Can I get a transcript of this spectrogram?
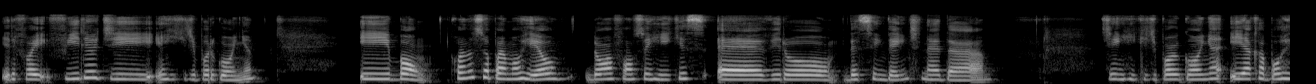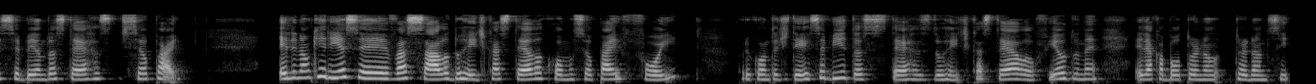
Ele foi filho de Henrique de Borgonha. E, bom, quando seu pai morreu, Dom Afonso Henriques é, virou descendente, né, da, de Henrique de Borgonha e acabou recebendo as terras de seu pai. Ele não queria ser vassalo do rei de Castela, como seu pai foi, por conta de ter recebido as terras do rei de Castela, o feudo, né? Ele acabou tornando-se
